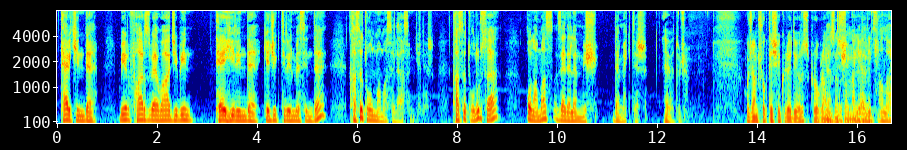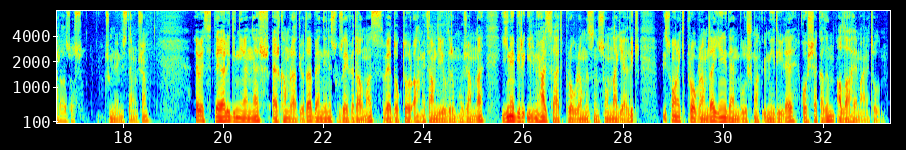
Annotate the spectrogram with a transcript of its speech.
terkinde, bir farz ve vacibin tehirinde, geciktirilmesinde kasıt olmaması lazım gelir. Kasıt olursa o namaz zedelenmiş demektir. Evet hocam. Hocam çok teşekkür ediyoruz. Programımızın teşekkür sonuna ederim. geldik. Allah razı olsun. Cümlemizden hocam. Evet değerli dinleyenler Erkam Radyo'da bendeniz Huzeyfe Dalmaz ve Doktor Ahmet Hamdi Yıldırım hocamla yine bir İlmihal Saati programımızın sonuna geldik. Bir sonraki programda yeniden buluşmak ümidiyle hoşçakalın Allah'a emanet olun.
